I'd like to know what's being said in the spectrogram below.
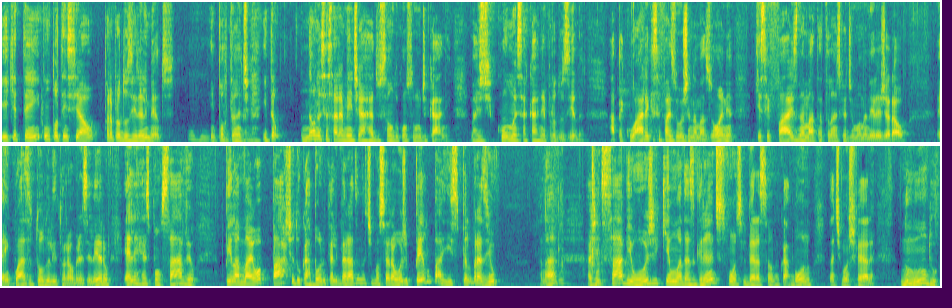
e que tem um potencial para produzir alimentos. Uhum. Importante. Então, não necessariamente é a redução do consumo de carne, mas de como essa carne é produzida. A pecuária que se faz hoje na Amazônia, que se faz na Mata Atlântica de uma maneira geral, em quase todo o litoral brasileiro, ela é responsável pela maior parte do carbono que é liberado na atmosfera hoje pelo país, pelo Brasil. Né? A gente sabe hoje que uma das grandes fontes de liberação do carbono na atmosfera no mundo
